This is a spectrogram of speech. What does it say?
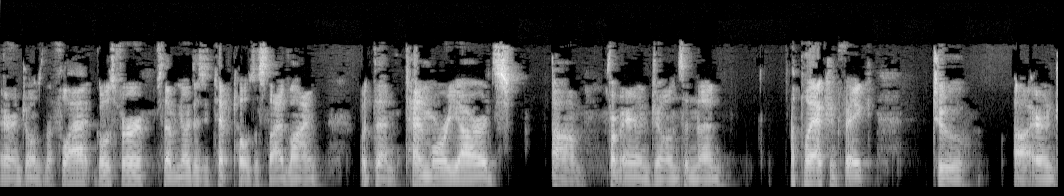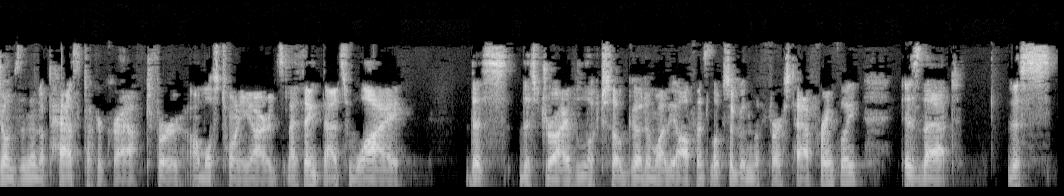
Aaron Jones in the flat, goes for seven yards as he tiptoes the sideline, but then 10 more yards um, from Aaron Jones, and then a play action fake to uh, Aaron Jones and then a pass Tucker Kraft for almost 20 yards. And I think that's why this this drive looked so good and why the offense looked so good in the first half, frankly, is that this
